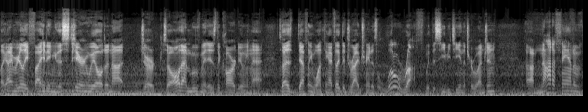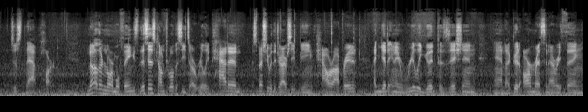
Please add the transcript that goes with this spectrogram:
like I'm really fighting the steering wheel to not jerk. So all that movement is the car doing that. So that is definitely one thing. I feel like the drivetrain is a little rough with the CVT and the turbo engine. I'm not a fan of just that part. No other normal things. This is comfortable. The seats are really padded, especially with the driver's seat being power operated. I can get it in a really good position and a good armrest and everything.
